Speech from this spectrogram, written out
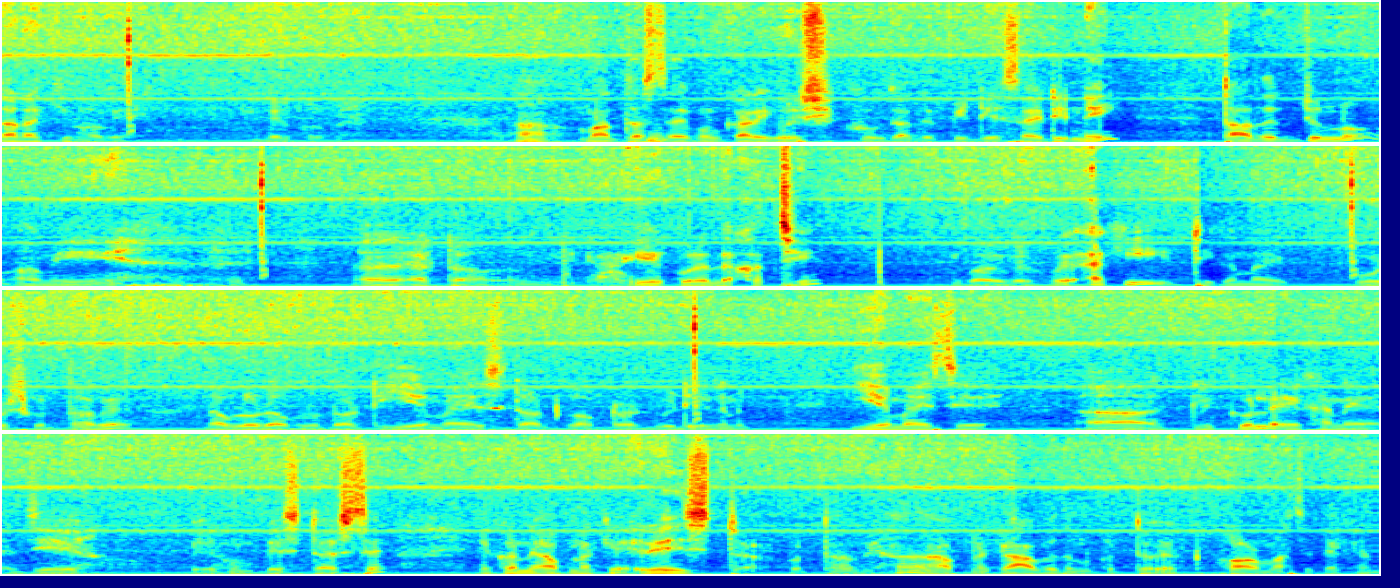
তারা কীভাবে বের করবে? হ্যাঁ মাদ্রাসা এবং কারিগরি শিক্ষক যাদের পিডিএস আইডি নেই, তাদের জন্য আমি একটা ইয়ে করে দেখাচ্ছি। কীভাবে বের করবে একই ঠিকানায় প্রবেশ করতে হবে W W dot EMIS dot gov dot BD এখানে ইএমআইএসে ক্লিক করলে এখানে যে হোম পেজটা আসছে, এখানে আপনাকে রেজিস্টার করতে হবে। হ্যাঁ আপনাকে আবেদন করতে হবে। একটা ফর্ম আছে, দেখেন।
